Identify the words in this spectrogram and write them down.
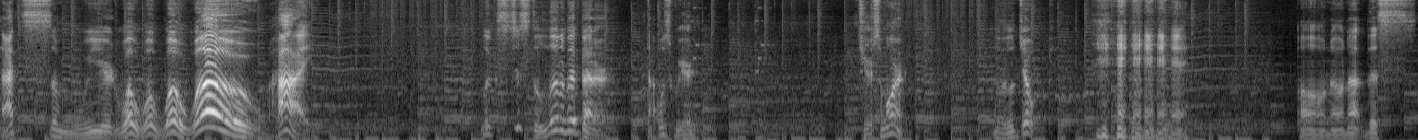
That's some weird... Whoa, whoa, whoa, whoa! Hi! Looks just a little bit better. That was weird. Cheer some more. A little joke. oh no, not this.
